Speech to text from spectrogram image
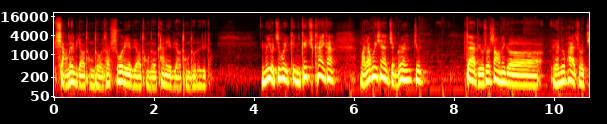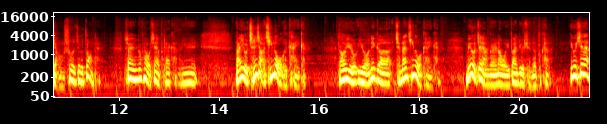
想的也比较通透，他说的也比较通透，看的也比较通透的这种。你们有机会可以，你可以去看一看马家辉现在整个人就在比如说上那个圆桌派时候讲述的这个状态。虽然圆桌派我现在不太看，因为反正有陈小青的我会看一看，然后有有那个陈丹青的我看一看，没有这两个人呢，我一般就选择不看了，因为现在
